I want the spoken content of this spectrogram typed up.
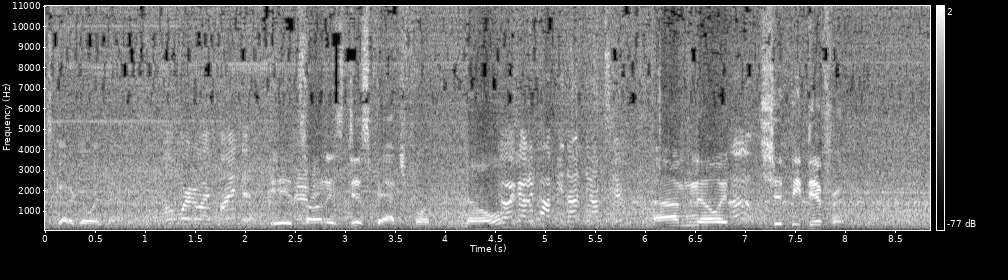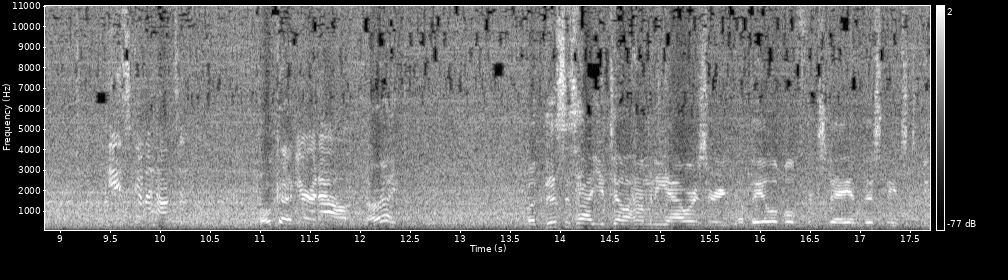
That's got to go in there. Well, where do I find it? It's on his dispatch form. No. Do I gotta copy that down too? Um, no, it Oh. should be different. He's gonna have to Okay. figure it out. All right. But this is how you tell how many hours are available for today, and this needs to be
